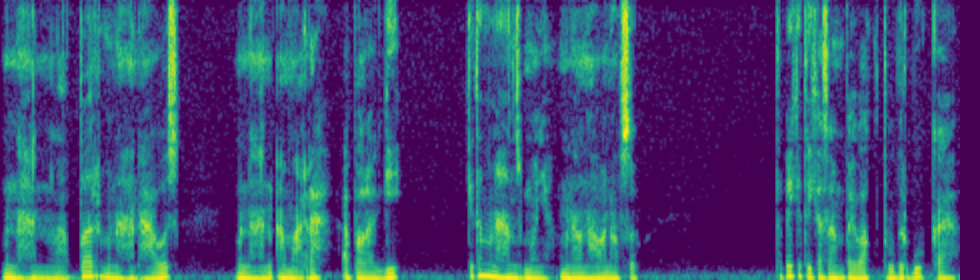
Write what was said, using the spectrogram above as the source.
Menahan lapar, menahan haus, menahan amarah, apalagi kita menahan semuanya, menahan hawa nafsu. Tapi ketika sampai waktu berbuka,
